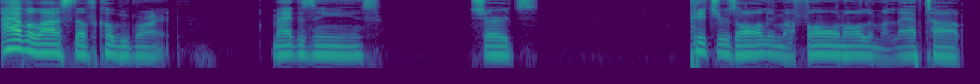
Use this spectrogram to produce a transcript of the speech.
I have a lot of stuff Kobe Bryant. Magazines, shirts, pictures all in my phone, all in my laptop.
